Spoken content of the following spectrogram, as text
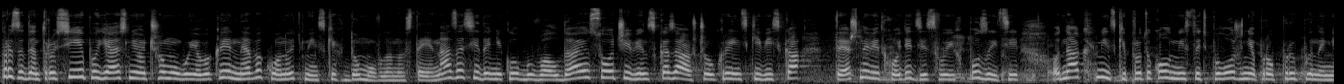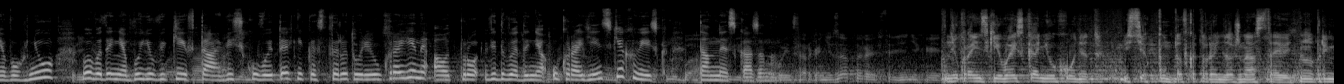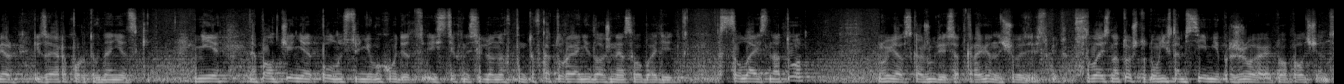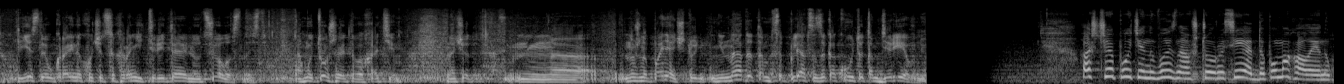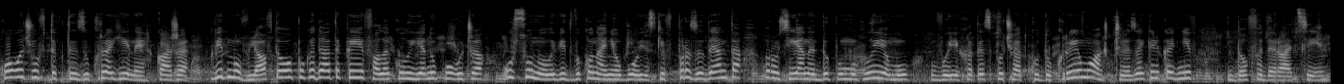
Президент Росії пояснює, чому бойовики не виконують мінських домовленостей. На засіданні клубу Валдай у Сочі він сказав, що українські війська теж не відходять зі своїх позицій. Однак мінський протокол містить положення про припинення вогню, виведення бойовиків та військової техніки з території України. А от про відведення українських військ там не сказано. Ни украинские войска не уходят из тех пунктов, которые они должны оставить. Ну, например, из аэропорта в Донецке. Ни ополчение полностью не выходит из тех населенных пунктов, которые они должны освободить. Ссылаясь на то, ну, я скажу здесь откровенно, чего здесь ссылаясь на то, что у них там семьи проживают у ополченцев. Если Украина хочет сохранить территориальную целостность, а мы тоже этого хотим, значит, э, нужно понять, что не надо там цепляться за какую-то там деревню. А ще Путін визнав, що Росія допомагала Януковичу втекти з України. Каже, відмовляв того покидати Київ, але коли Януковича усунули від виконання обов'язків президента, росіяни допомогли йому виїхати спочатку до Криму, а ще за кілька днів до Федерації.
